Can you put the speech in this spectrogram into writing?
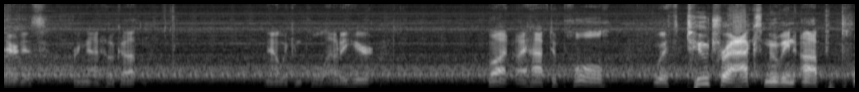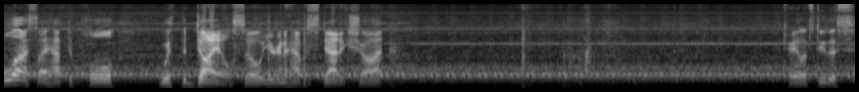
There it is. Bring that hook up. Now we can pull out of here. But I have to pull with two tracks moving up, plus I have to pull with the dial. So you're gonna have a static shot. Okay, let's do this.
